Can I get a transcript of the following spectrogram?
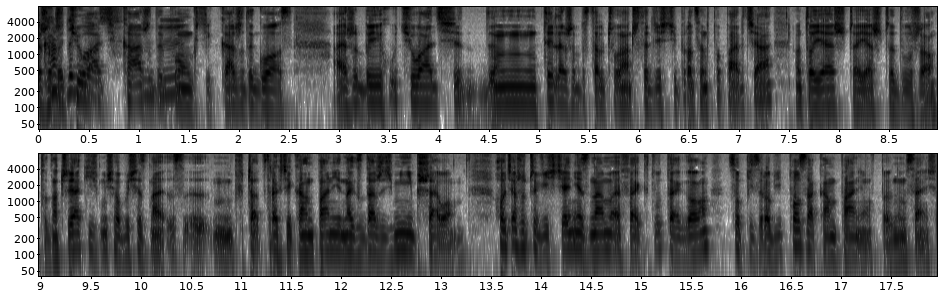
żeby ciułać głos. każdy mhm. punkcik, każdy głos. A żeby ich uciułać um, tyle, żeby starczyło na 40% poparcia, no to jeszcze, jeszcze dużo. To znaczy, jakiś musiałby się w, w trakcie kampanii jednak zdarzyć mini przełom. Chociaż oczywiście nie znamy efektu tego, co PiS robi poza kampanią w pewnym sensie.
